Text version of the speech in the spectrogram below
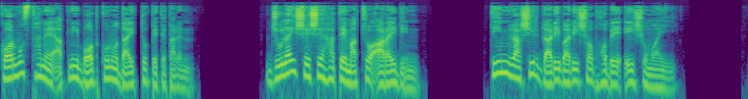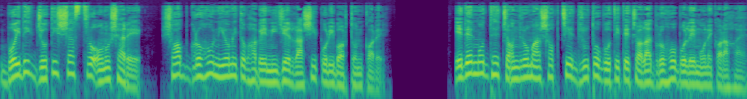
কর্মস্থানে আপনি বড় কোনো দায়িত্ব পেতে পারেন। জুলাই শেষে হাতে মাত্র আড়াই দিন। তিন রাশির গাড়ি বাড়ি সব হবে এই সময়ই। বৈদিক জ্যোতিষশাস্ত্র অনুসারে সব গ্রহ নিয়মিতভাবে নিজের রাশি পরিবর্তন করে। এদের মধ্যে চন্দ্রমা সবচেয়ে দ্রুত গতিতে চলা গ্রহ বলে মনে করা হয়।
